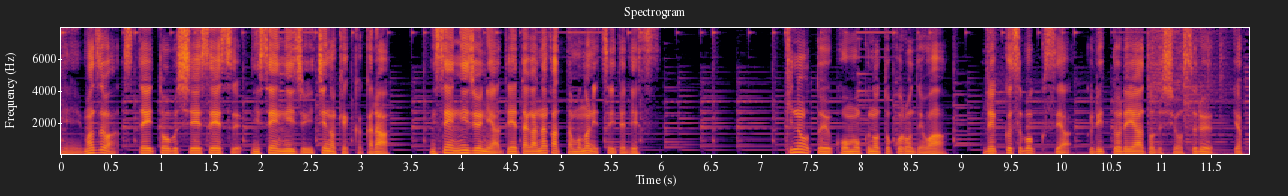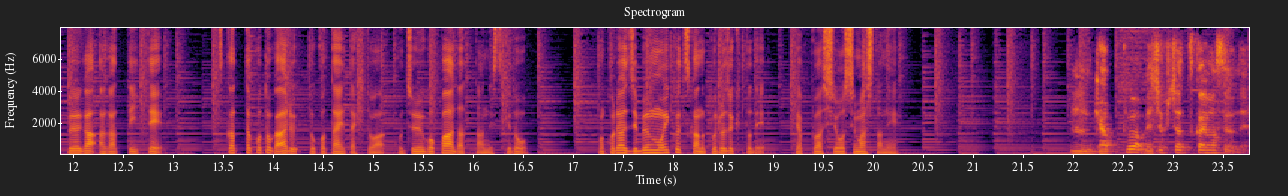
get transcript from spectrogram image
えー、まずはステートオブ CSS2021 の結果から2020にはデータがなかったものについてです。機能という項目のところではフレックスボックスやグリッドレイアウトで使用する gap が上がっていて使ったことがあると答えた人は55%だったんですけど、まあ、これは自分もいくつかのプロジェクトで gap は使用しましたねうん、 gap はめちゃくちゃ使いますよね。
